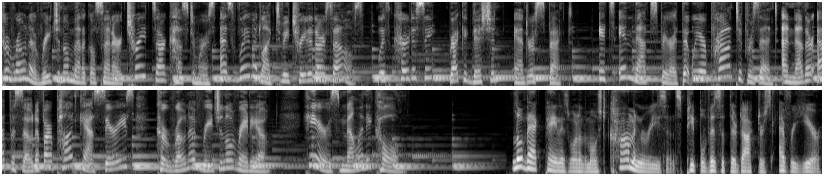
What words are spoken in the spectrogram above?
Corona Regional Medical Center treats our customers as we would like to be treated ourselves with courtesy, recognition, and respect. It's in that spirit that we are proud to present another episode of our podcast series, Corona Regional Radio. Here's Melanie Cole. Low back pain is one of the most common reasons people visit their doctors every year.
